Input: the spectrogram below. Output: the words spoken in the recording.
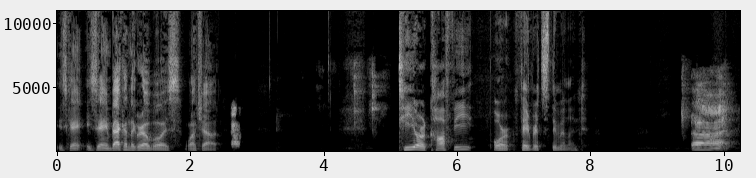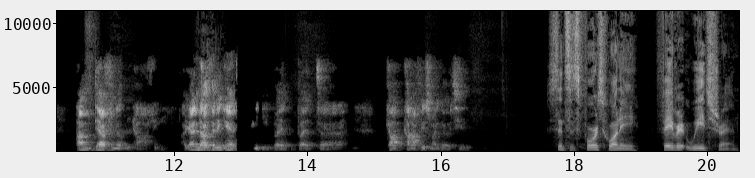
He's getting, he's getting back on the grill, boys. Watch out. Yep. Tea or coffee or favorite stimulant? Uh, I'm definitely coffee. I got nothing against tea, but but uh, co- coffee's my go-to. Since it's 420, favorite weed strand.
